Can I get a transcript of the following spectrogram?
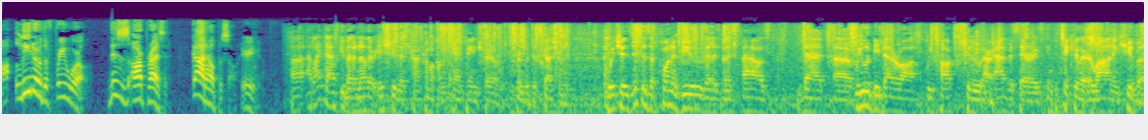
uh, leader of the free world. This is our president. God help us all. Here you go. Uh, I'd like to ask you about another issue that's kind of come up on the campaign trail in terms of discussion, which is this is a point of view that has been espoused that uh, we would be better off if we talked to our adversaries, in particular Iran and Cuba,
